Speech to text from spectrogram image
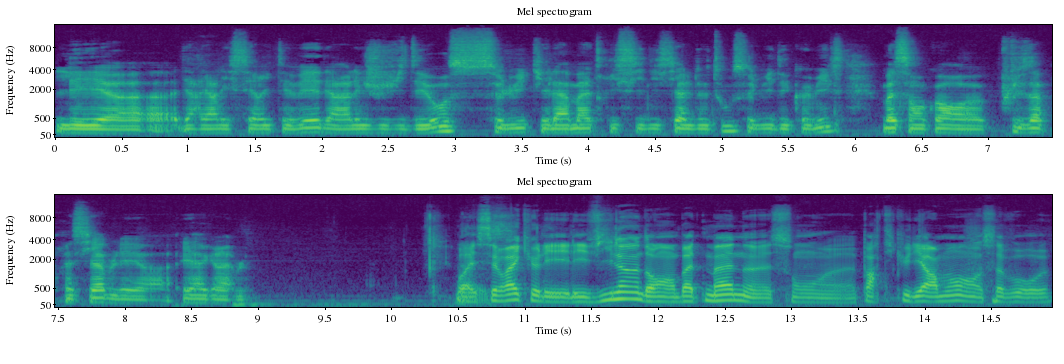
les euh, derrière les séries TV, derrière les jeux vidéo, celui qui est la matrice initiale de tout, celui des comics, bah c'est encore euh, plus appréciable et, euh, et agréable. Ouais, c'est vrai que les, les, vilains dans Batman sont particulièrement savoureux.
